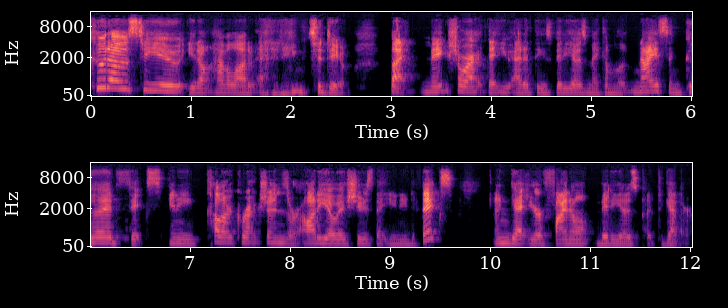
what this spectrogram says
kudos to you. You don't have a lot of editing to do. But make sure that you edit these videos, make them look nice and good, fix any color corrections or audio issues that you need to fix, and get your final videos put together.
